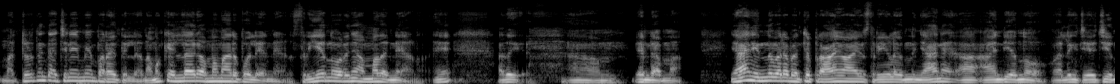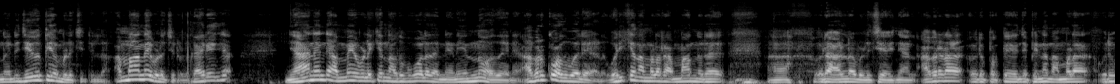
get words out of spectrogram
മറ്റൊരുത്തിന്റെ അച്ഛനെയും അമ്മയും പറയത്തില്ല. നമുക്ക് എല്ലാവരും അമ്മമാരെ പോലെ തന്നെയാണ്. സ്ത്രീ എന്ന് പറഞ്ഞാൽ അമ്മ തന്നെയാണ്. അത് എന്റെ അമ്മ. ഞാൻ ഇന്ന് വരെ മറ്റ് പ്രായമായ സ്ത്രീകളെ ഒന്നും ഞാൻ ആന്റിയെന്നോ അല്ലെങ്കിൽ ചേച്ചി എന്നോ എന്റെ ജീവിതത്തിൽ ഞാൻ വിളിച്ചിട്ടില്ല. അമ്മ എന്നേ വിളിച്ചിട്ടുള്ളൂ. കാര്യം വെച്ചാൽ ഞാൻ എന്റെ അമ്മയെ വിളിക്കുന്നത് അതുപോലെ തന്നെയാണ്. ഇന്നും അത് തന്നെ. അവർക്കും അതുപോലെയാണ്. ഒരിക്കൽ നമ്മളൊരു അമ്മ എന്നൊരു ഒരാളെ ഒരാളിനെ വിളിച്ചു കഴിഞ്ഞാൽ അവരുടെ ഒരു പ്രത്യേകം പിന്നെ നമ്മളെ ഒരു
